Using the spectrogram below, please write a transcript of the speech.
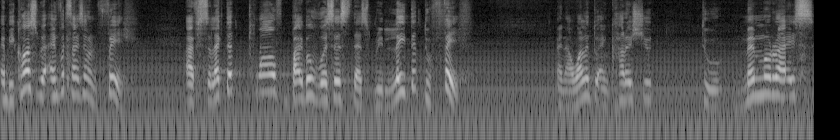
And because we're emphasizing on faith, I've selected 12 Bible verses that's related to faith. And I wanted to encourage you to memorize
